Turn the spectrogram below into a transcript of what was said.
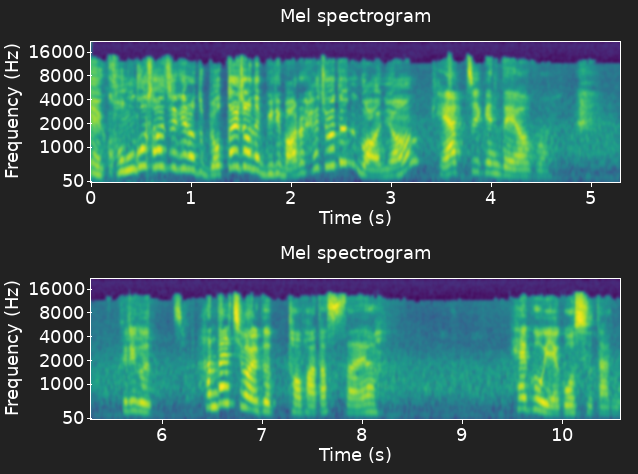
아니 권고 사직이라도 몇 달 전에 미리 말을 해줘야 되는 거 아니야? 계약직인데요, 뭐. 그리고 한 달치 월급 더 받았어요. 해고 예고 수당으로.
